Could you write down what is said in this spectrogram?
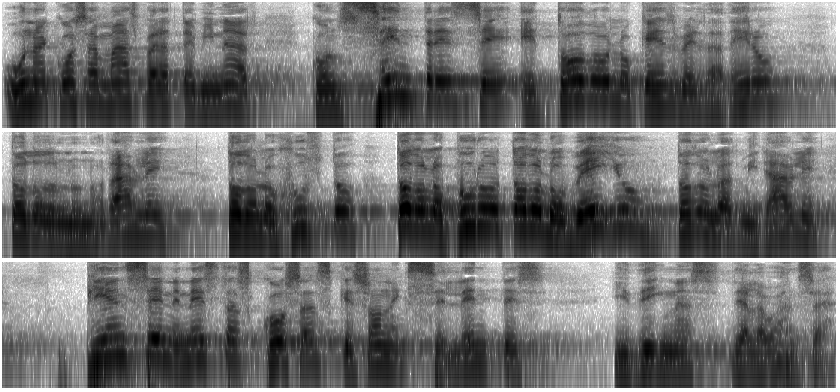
una cosa más para terminar, concéntrese en todo lo que es verdadero, todo lo honorable, todo lo justo, todo lo puro, todo lo bello, todo lo admirable. Piensen en estas cosas que son excelentes y dignas de alabanza.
